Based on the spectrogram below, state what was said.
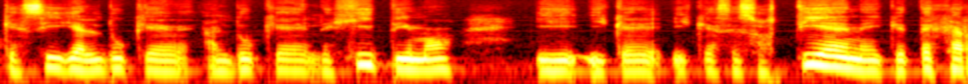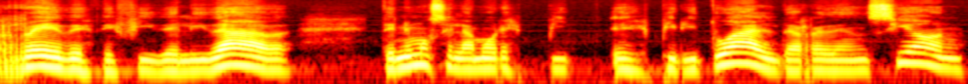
que sigue al duque, al duque legítimo y, que, y, que, se sostiene y que teje redes de fidelidad. Tenemos el amor espiritual de redención,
